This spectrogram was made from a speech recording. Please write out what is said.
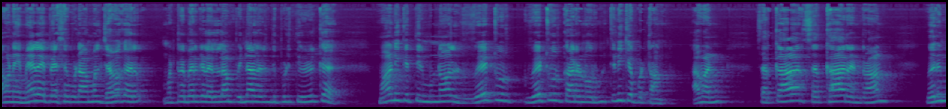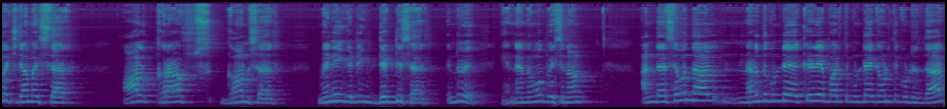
அவனை மேலே பேச விடாமல் ஜவஹர் மற்ற பேர்கள் எல்லாம் பின்னால் இருந்து பிடித்து இழுக்க மாணிக்கத்தின் முன்னால் வேற்றூர் வேற்றூர்காரன் ஒருவன் திணிக்கப்பட்டான். அவன் சர்க்கார் சர்க்கார் என்றான். Very much damage sir all crops gone sir many getting dead sir என்று என்னென்னமோ பேசினான். அந்த சிவந்தால் நடந்து கொண்டே கீழே பார்த்து கொண்டே கவனித்துக் கொண்டிருந்தார்.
